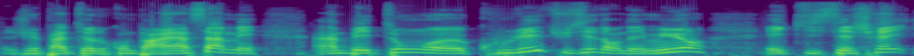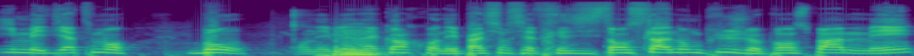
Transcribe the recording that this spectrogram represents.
je vais pas te le comparer à ça mais un béton euh, coulé tu sais dans des murs et qui sécherait immédiatement bon on est bien Mm. d'accord qu'on n'est pas sur cette résistance là non plus je pense pas mais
